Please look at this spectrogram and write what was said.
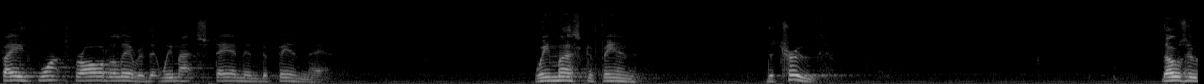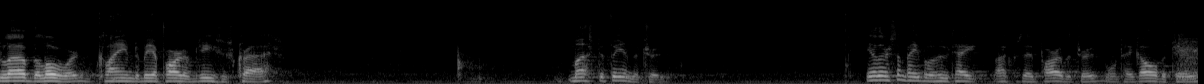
faith once for all delivered that we might stand and defend that. We must defend the truth. Those who love the Lord, claim to be a part of Jesus Christ, must defend the truth. You know, there's some people who take, like I said, part of the truth, won't take all the truth.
